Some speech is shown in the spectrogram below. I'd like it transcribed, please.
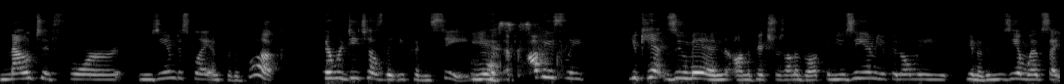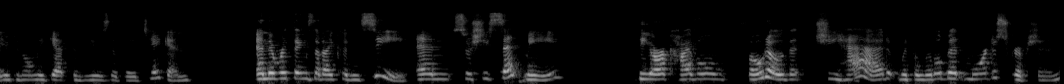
mounted for museum display and for the book, there were details that you couldn't see. Yes. Obviously, you can't zoom in on the pictures on a book. The museum, you can only, you know, the museum website, you can only get the views that they've taken. And there were things that I couldn't see. And so she sent me the archival photo that she had with a little bit more description.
